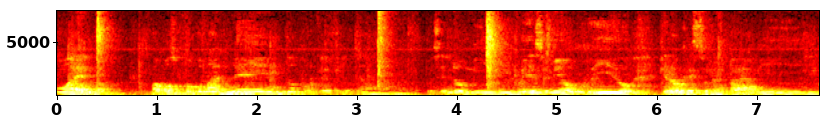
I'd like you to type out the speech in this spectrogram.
bueno, vamos un poco más lento porque al final pues es lo mismo, ya soy medio aburrido, creo que esto no es para mí.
